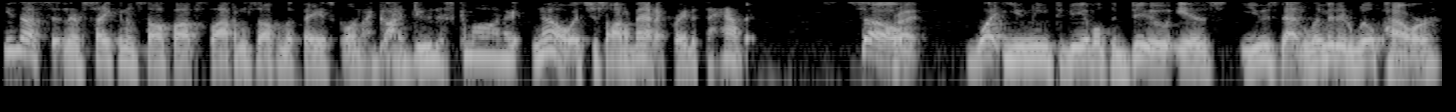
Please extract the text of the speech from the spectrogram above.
he's not sitting there psyching himself up slapping himself in the face going i gotta do this. Come on. No it's just automatic right? It's a habit. So Right. what you need to be able to do is use that limited willpower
